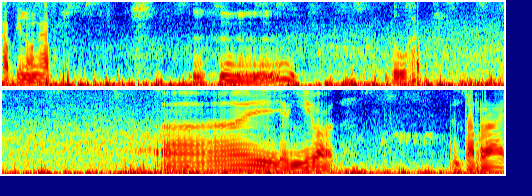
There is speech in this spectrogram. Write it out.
ครับพี่น้องครับอือดูครับเอ้ยอย่างนี้ก็อันตราย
